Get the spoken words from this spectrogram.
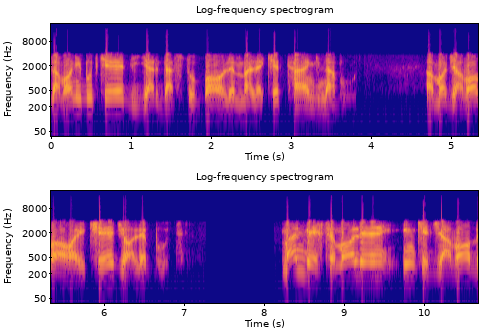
زمانی بود که دیگر دست و بال ملکه تنگ نبود. اما جواب آقای که جالب بود. من به احتمال اینکه جواب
